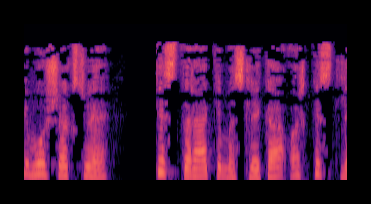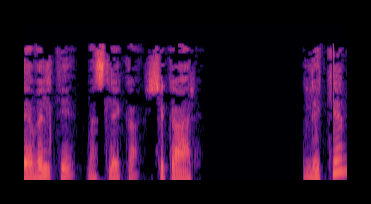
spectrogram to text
کہ وہ شخص جو ہے کس طرح کے مسئلے کا اور کس لیول کے مسئلے کا شکار ہے۔ لیکن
